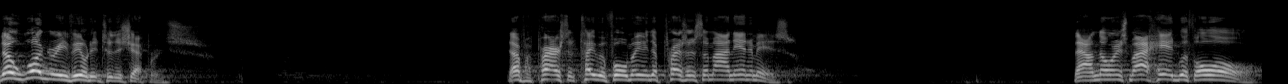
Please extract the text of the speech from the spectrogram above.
No wonder he revealed it to the shepherds. Thou preparest a table before me in the presence of mine enemies. Thou anointest my head with oil.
